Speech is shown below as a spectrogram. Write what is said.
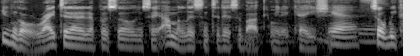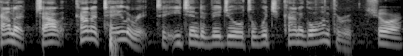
you can go right to that episode and say, I'm gonna listen to this about communication. Yes. So we kind of kind of tailor it to each individual to what you're kind of going through. Sure.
